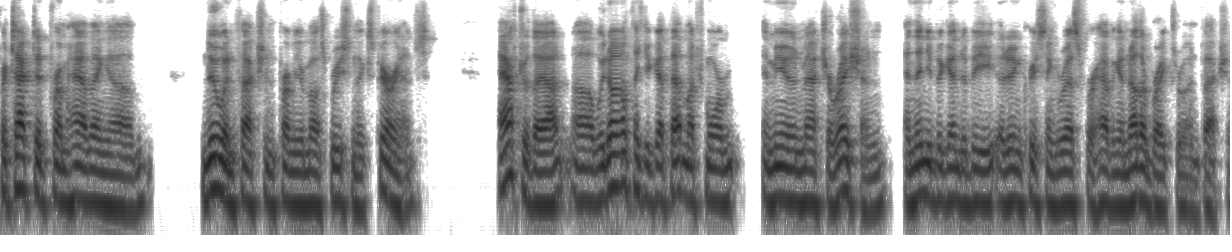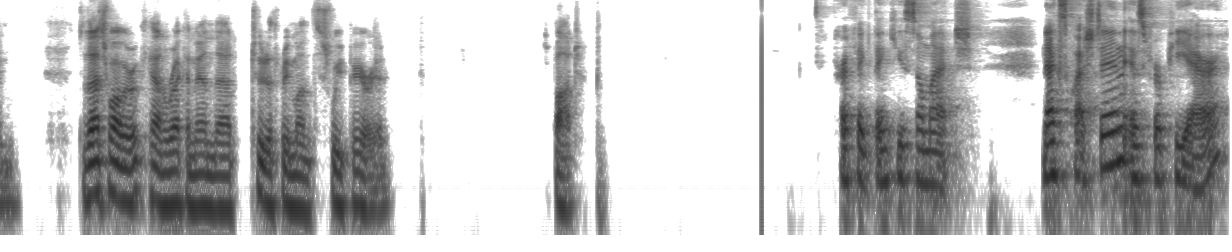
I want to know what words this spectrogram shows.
protected from having a new infection from your most recent experience. After that, uh, we don't think you get that much more immune maturation, and then you begin to be at increasing risk for having another breakthrough infection. So that's why we kind of recommend that two to three month sweep period. Spot. Perfect. Thank you so much. Next question is for Pierre.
